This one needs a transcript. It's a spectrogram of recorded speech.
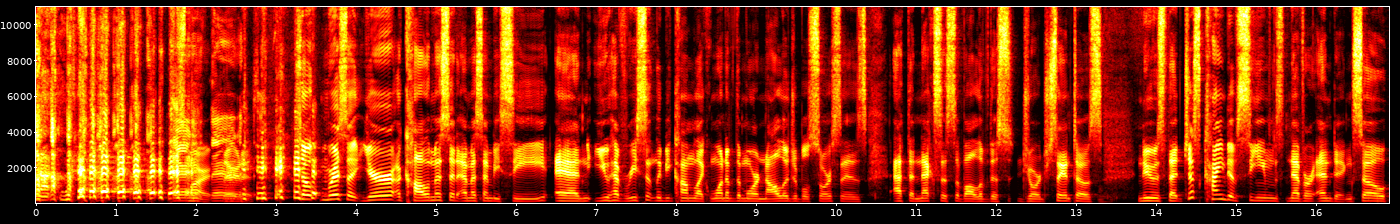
not there smart. There, there it is. So, Marissa, you're a columnist at MSNBC and you have recently become like one of the more knowledgeable sources at the nexus of all of this George Santos mm-hmm. News that just kind of seems never ending. So,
